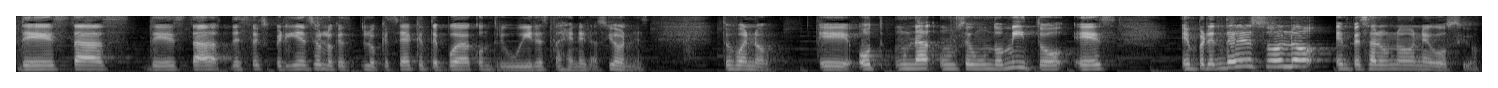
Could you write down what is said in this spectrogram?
de, estas, de, esta, de esta experiencia o lo que, lo que sea que te pueda contribuir estas generaciones. Entonces, bueno, eh, un segundo mito es emprender es solo empezar un nuevo negocio.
